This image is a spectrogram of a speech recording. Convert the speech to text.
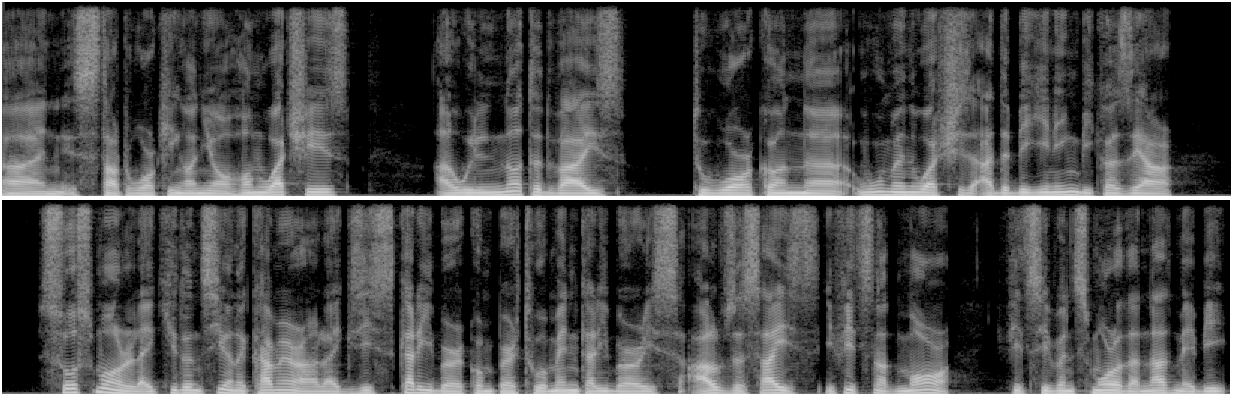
uh, and start working on your own watches, I will not advise to work on uh, women watches at the beginning because they are so small. Like you don't see on a camera, like this caliber compared to a main caliber is half the size, if it's not more, if it's even smaller than that, maybe.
